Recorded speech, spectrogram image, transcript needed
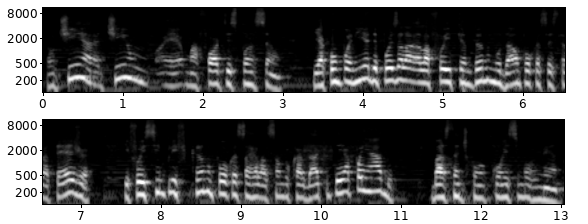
Então tinha, tinha um, é, uma forte expansão. E a companhia depois ela, ela foi tentando mudar um pouco essa estratégia e foi simplificando um pouco essa relação do cardápio e ter apanhado bastante com, com esse movimento.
